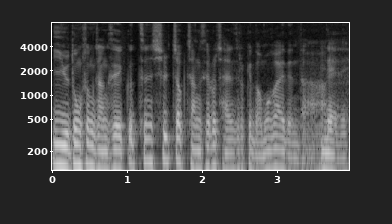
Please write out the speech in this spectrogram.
이 유동성 장세의 끝은 실적 장세로 자연스럽게 넘어가야 된다. 네네.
